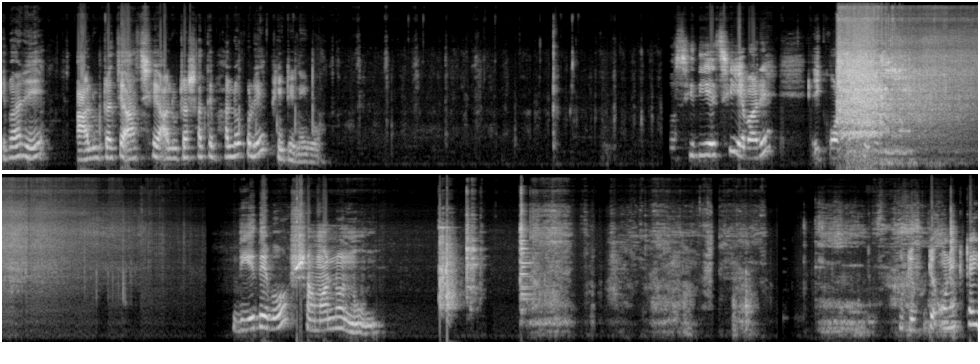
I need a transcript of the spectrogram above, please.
এবারে আলুটা যে আছে, আলুটার সাথে ভালো করে ফেটে নেব। কষি দিয়েছি, এবারে এই কড়া দিয়ে দেব। সামান্য নুন। ফুটে ফুটে অনেকটাই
